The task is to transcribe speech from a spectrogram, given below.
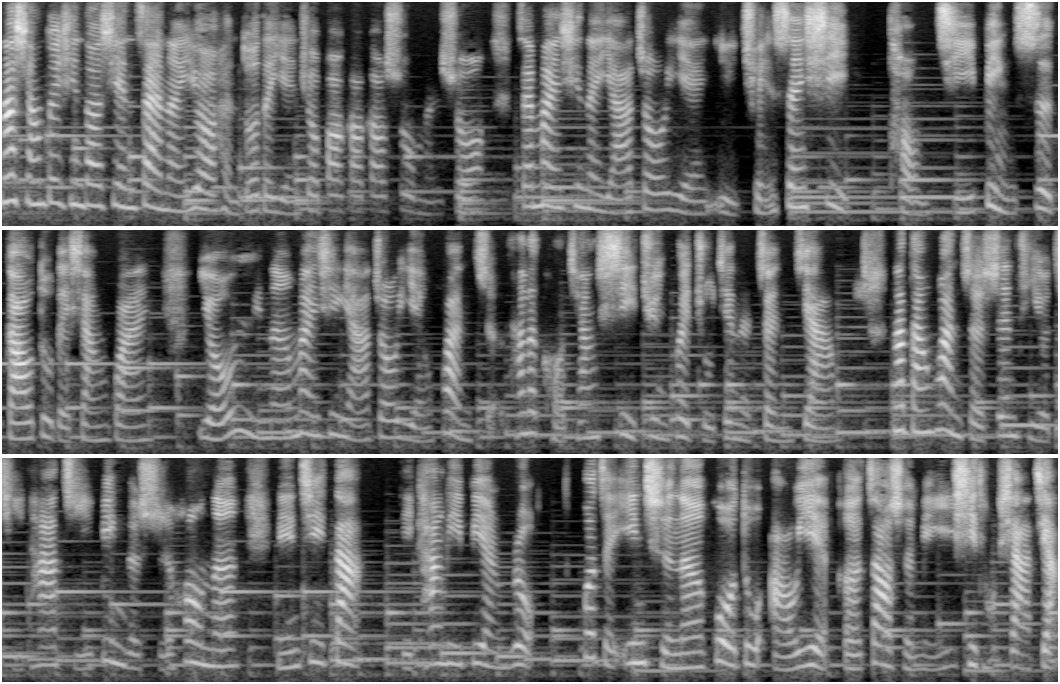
那相对性到现在呢，又有很多的研究报告告诉我们说，在慢性的牙周炎与全身系统疾病是高度的相关。由于呢，慢性牙周炎患者他的口腔细菌会逐渐的增加。那当患者身体有其他疾病的时候呢，年纪大，抵抗力变弱。或者因此呢，过度熬夜而造成免疫系统下降，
